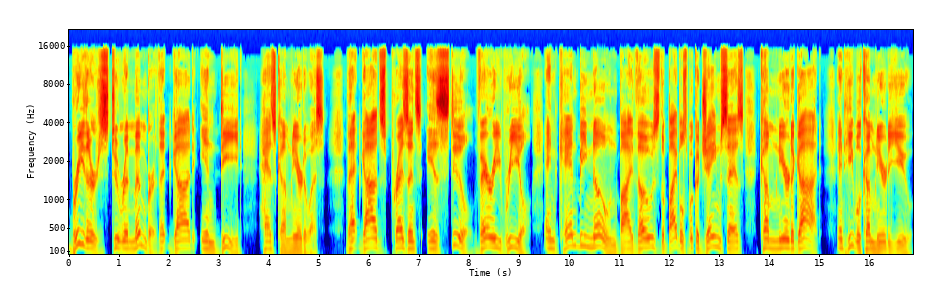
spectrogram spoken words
Breathers to remember that God indeed has come near to us, that God's presence is still very real and can be known by those the Bible's book of James says come near to God, and He will come near to you.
